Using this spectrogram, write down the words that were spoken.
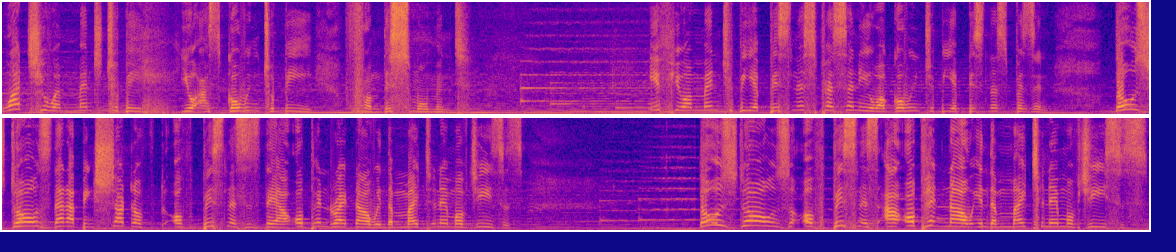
What you were meant to be, you are going to be from this moment. If you are meant to be a business person, you are going to be a business person. Those doors that are being shut of, of businesses, they are opened right now in the mighty name of Jesus. Those doors of business are open now in the mighty name of Jesus.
